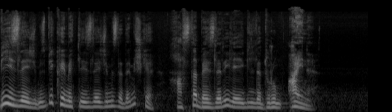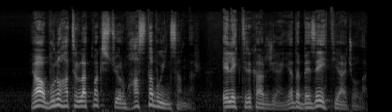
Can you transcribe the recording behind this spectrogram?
bir izleyicimiz, bir kıymetli izleyicimiz de demiş ki hasta bezleriyle ilgili de durum aynı. Ya bunu hatırlatmak istiyorum. Hasta bu insanlar. Elektrik harcayan ya da beze ihtiyacı olan.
